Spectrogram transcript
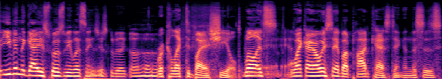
Even the guy who's supposed to be listening is just going to be like, oh. We're collected by a shield. Well, it's like I always say about podcasting, and this is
